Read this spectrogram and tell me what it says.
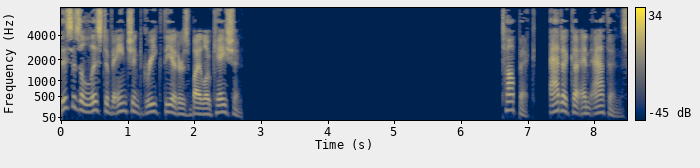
This is a list of ancient Greek theatres by location. Attica and Athens.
